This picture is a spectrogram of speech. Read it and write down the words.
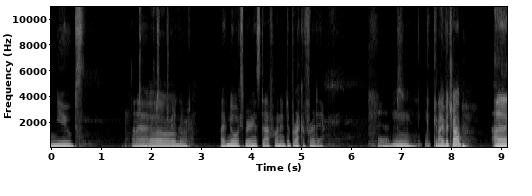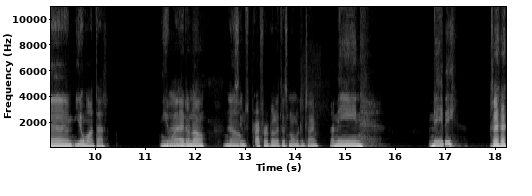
noobs, and I have Oh, train them. God. I have no experienced staff went into Bracket Friday. And, Mm, Can I have a job? Um, you don't want that. You don't I that. don't know. No, Seems preferable at this moment in time. I mean, maybe.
